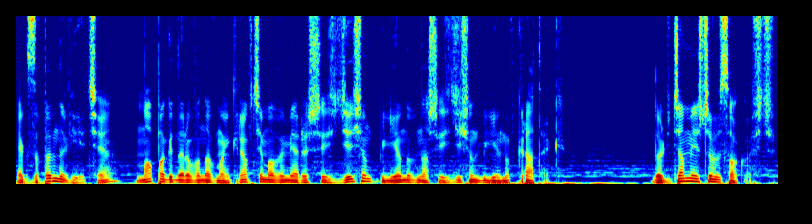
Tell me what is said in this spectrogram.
Jak zapewne wiecie, mapa generowana w Minecrafcie ma wymiary 60 milionów na 60 milionów kratek. Doliczamy jeszcze wysokość.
